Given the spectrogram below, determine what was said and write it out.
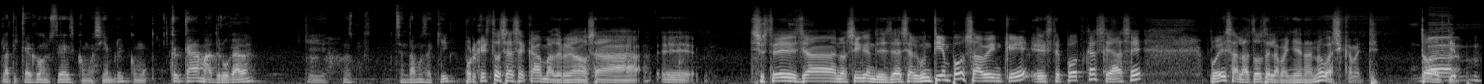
platicar con ustedes como siempre, como cada madrugada que nos sentamos aquí. Porque esto se hace cada madrugada. O sea, eh, si ustedes ya nos siguen desde hace algún tiempo, saben que este podcast se hace pues a las 2 de la mañana, ¿no? Básicamente. Todo Va- el tiempo.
